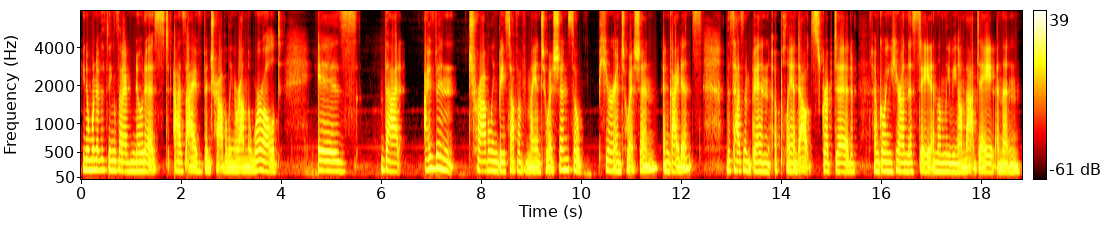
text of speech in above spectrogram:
you know, one of the things that I've noticed as I've been traveling around the world is that I've been traveling based off of my intuition. So, pure intuition and guidance. This hasn't been a planned out, scripted, I'm going here on this date and then leaving on that date and then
